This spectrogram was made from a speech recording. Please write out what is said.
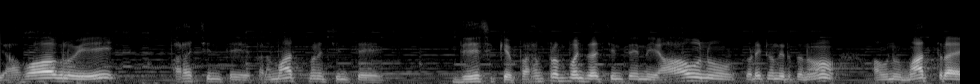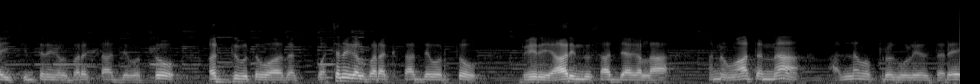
ಯಾವಾಗಲೂ ಪರ ಪರಚಿಂತೆ, ಪರಮಾತ್ಮನ ಚಿಂತೆ, ದೇಶಕ್ಕೆ ಪರಪ್ರಪಂಚದ ಚಿಂತೆಯನ್ನು ಯಾವನು ತೊಡಕೊಂಡಿರ್ತಾನೋ ಅವನು ಮಾತ್ರ ಈ ಚಿಂತನೆಗಳು ಬರಕ್ಕೆ ಸಾಧ್ಯ ಹೊರತು, ಅದ್ಭುತವಾದ ವಚನಗಳು ಬರಕ್ಕೆ ಸಾಧ್ಯ ಹೊರತು ಬೇರೆ ಯಾರಿಂದೂ ಸಾಧ್ಯ ಆಗಲ್ಲ ಅನ್ನೋ ಮಾತನ್ನು ಅಲ್ಲಮ ಪ್ರಭುಗಳು ಹೇಳ್ತಾರೆ.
